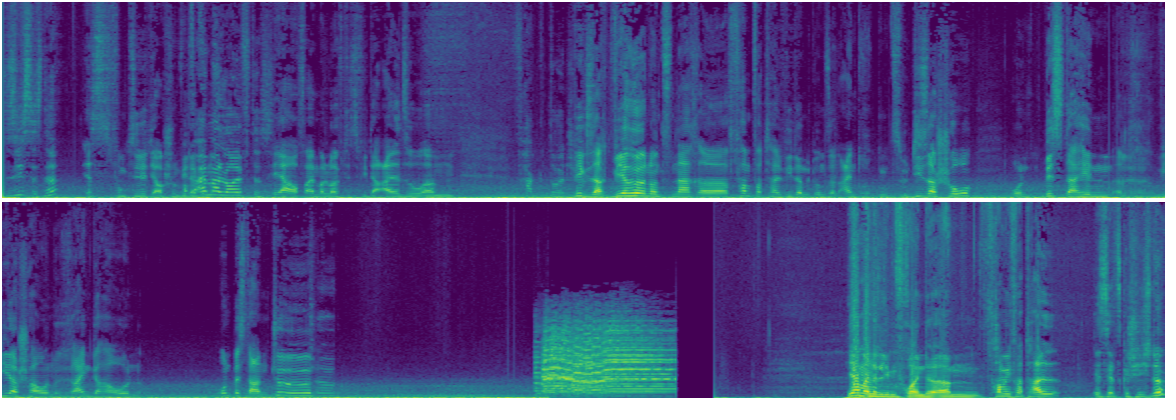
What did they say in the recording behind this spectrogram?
du siehst es, ne? Es funktioniert ja auch schon wieder. Auf einmal läuft es. Ja, auf einmal läuft es wieder. Also, ähm, Fuck Deutsch. wie gesagt, wir hören uns nach äh, Femme wieder mit unseren Eindrücken zu dieser Show. Und bis dahin, wiederschauen, reingehauen. Und bis dann. Tschö. Ja, meine lieben Freunde, ähm, Femme Fatale ist jetzt Geschichte.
